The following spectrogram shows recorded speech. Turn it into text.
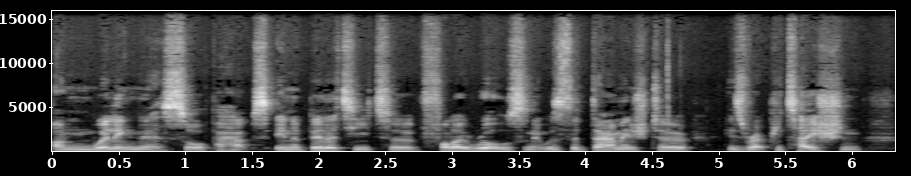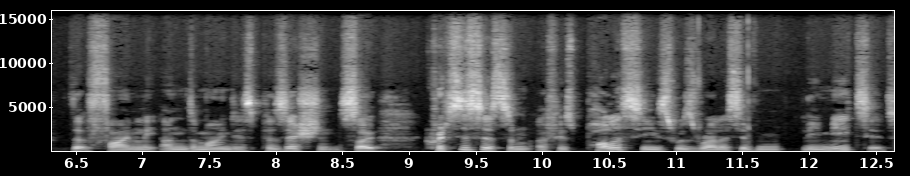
unwillingness or perhaps inability to follow rules. And it was the damage to his reputation that finally undermined his position. So criticism of his policies was relatively muted.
